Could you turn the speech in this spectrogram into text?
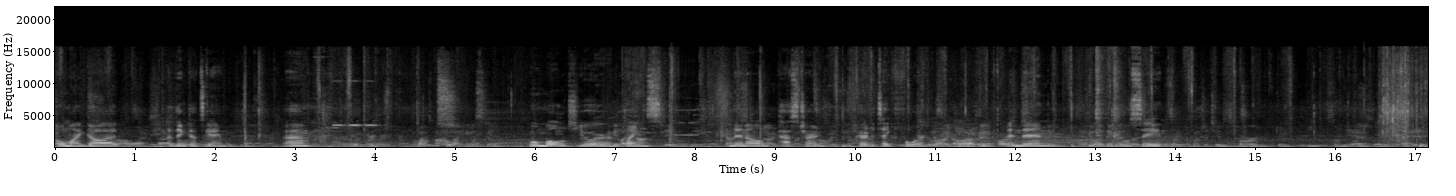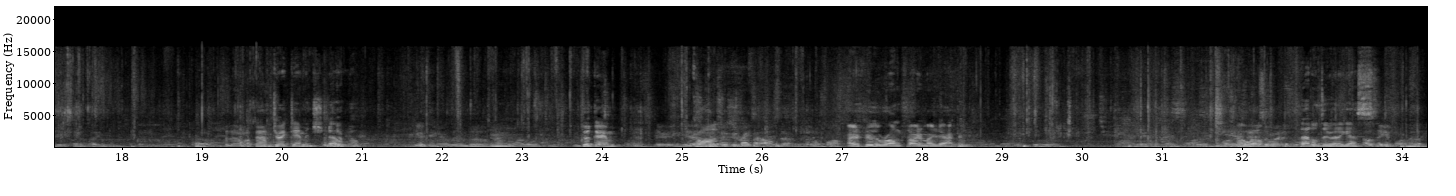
Oh my god. I think that's game. Um, we'll mold your Plains, and then I'll pass turn, prepare to take four, and then we'll see. Direct damage? No. Good game. Cause I just threw the wrong side of my deck. Oh well. That'll do it, I guess. You gonna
